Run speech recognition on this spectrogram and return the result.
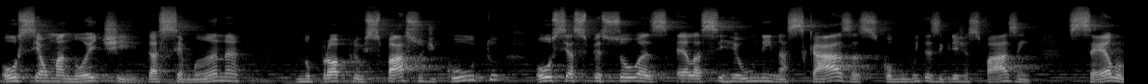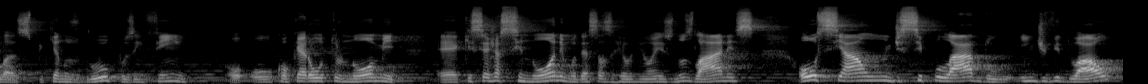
ou se é uma noite da semana no próprio espaço de culto ou se as pessoas elas se reúnem nas casas, como muitas igrejas fazem, células, pequenos grupos, enfim, ou, ou qualquer outro nome é, que seja sinônimo dessas reuniões nos lares ou se há um discipulado individual,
